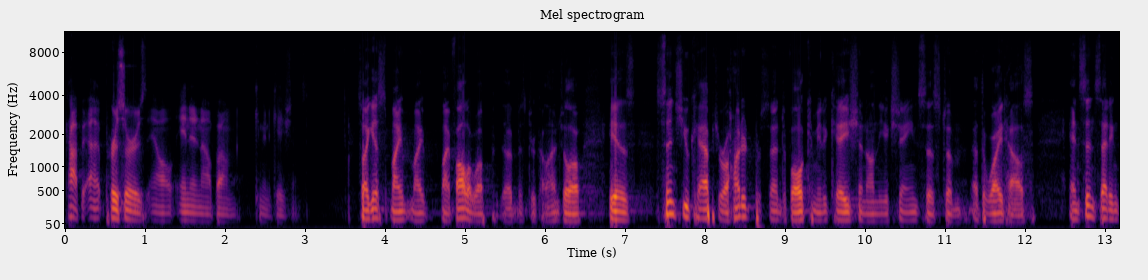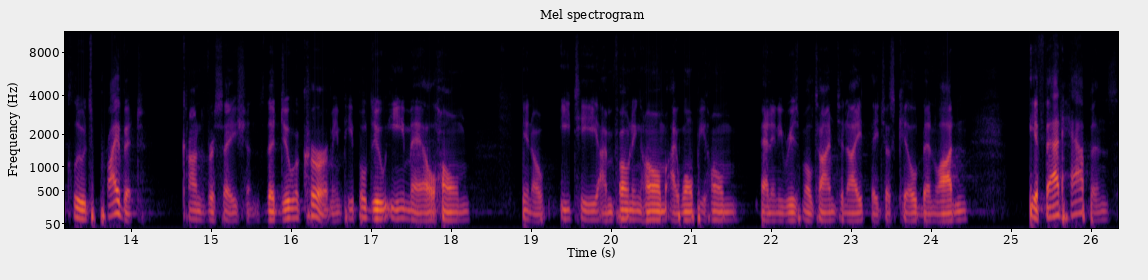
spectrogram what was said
Copy, uh, preserves all in and outbound communications. So I guess my, my, my follow-up, uh, Mr. Colangelo, is since you capture 100 percent of all communication on the exchange system at the White House, and since that includes private conversations that do occur, I mean, people do email home, you know, ET, I'm phoning home, I won't be home at any reasonable time tonight, they just killed bin Laden. If that happens,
